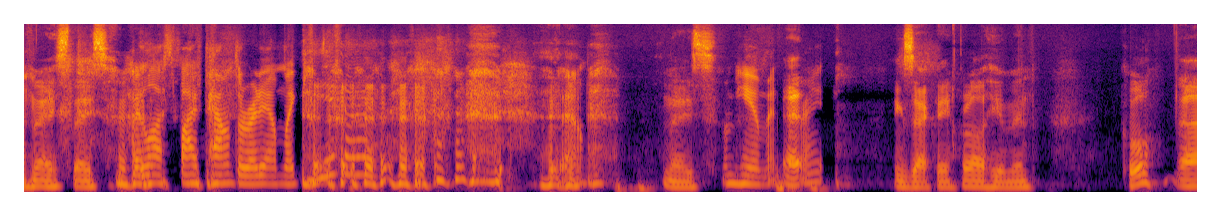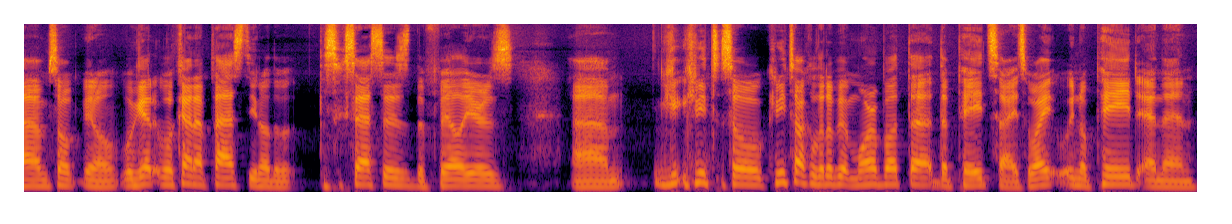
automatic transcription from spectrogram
Nice, nice. I lost five pounds already. I'm like, yeah. so, nice. I'm human, uh, right? Exactly. We're all human. Cool. Um, so you know, we'll get we'll kind of past you know the, the successes, the failures. Um, can you, so can you talk a little bit more about the the paid side? So I you know paid, and then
